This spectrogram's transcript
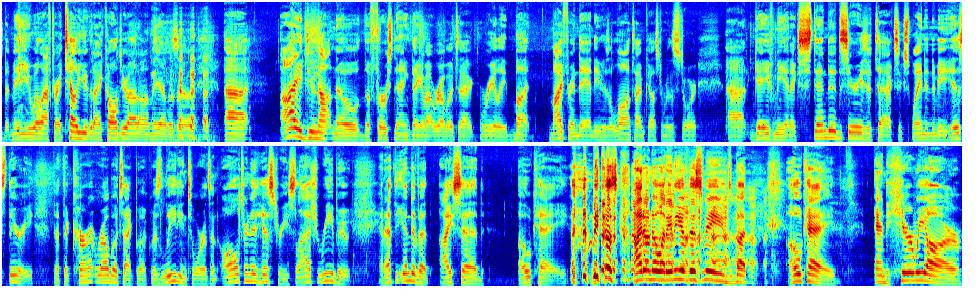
but maybe you will after I tell you that I called you out on the episode. uh, I do not know the first dang thing about Robotech, really, but my friend Andy, who's a longtime customer of the store, uh, gave me an extended series of texts explaining to me his theory that the current Robotech book was leading towards an alternate history slash reboot. And at the end of it, I said, okay, because I don't know what any of this means, but okay. And here we are,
